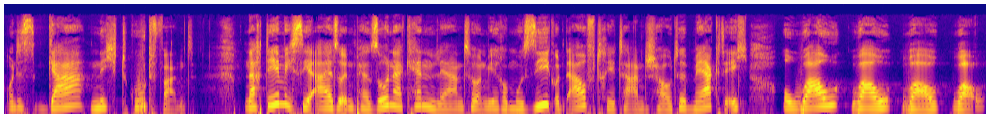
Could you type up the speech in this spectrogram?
und es gar nicht gut fand. Nachdem ich sie also in Persona kennenlernte und mir ihre Musik und Auftritte anschaute, merkte ich, oh wow, wow, wow, wow.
